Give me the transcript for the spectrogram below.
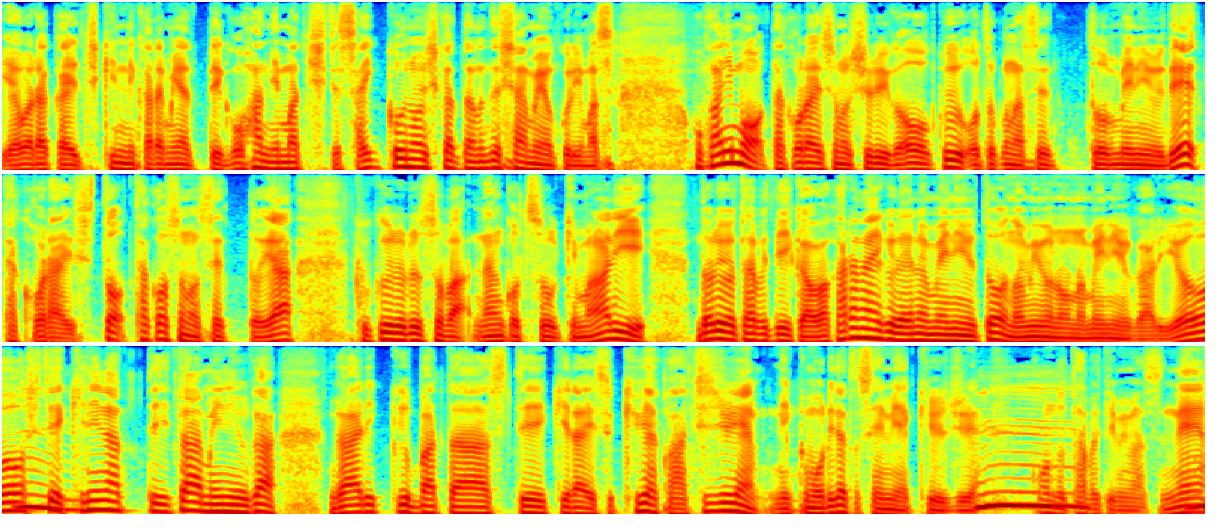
柔らかいチキンに絡み合ってご飯にマッチして最高に美味しかったので写メを送ります他にもタコライスの種類が多くお得なセットメニューでタコライスとタコスのセットやククルルそば軟骨ソーキもありどれを食べていいかわからないぐらいのメニューと飲み物のメニューがあるよ、そして気になっていたメニューがガーリックバターステーキライス980円。肉盛りだと1290円。今度食べてみますね、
